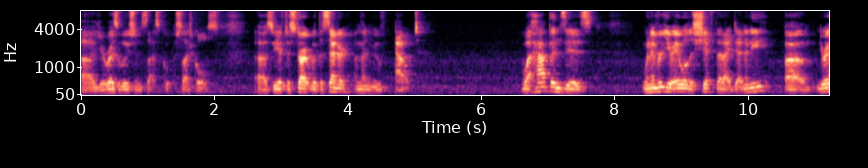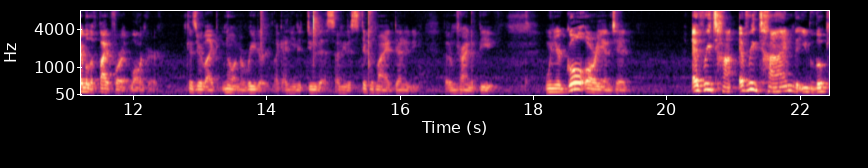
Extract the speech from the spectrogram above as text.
uh, your resolution slash goals. Uh, so you have to start with the center and then move out. What happens is, whenever you're able to shift that identity, um, you're able to fight for it longer because you're like, no, I'm a reader. Like I need to do this. I need to stick with my identity that I'm trying to be. When you're goal oriented, every time every time that you look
